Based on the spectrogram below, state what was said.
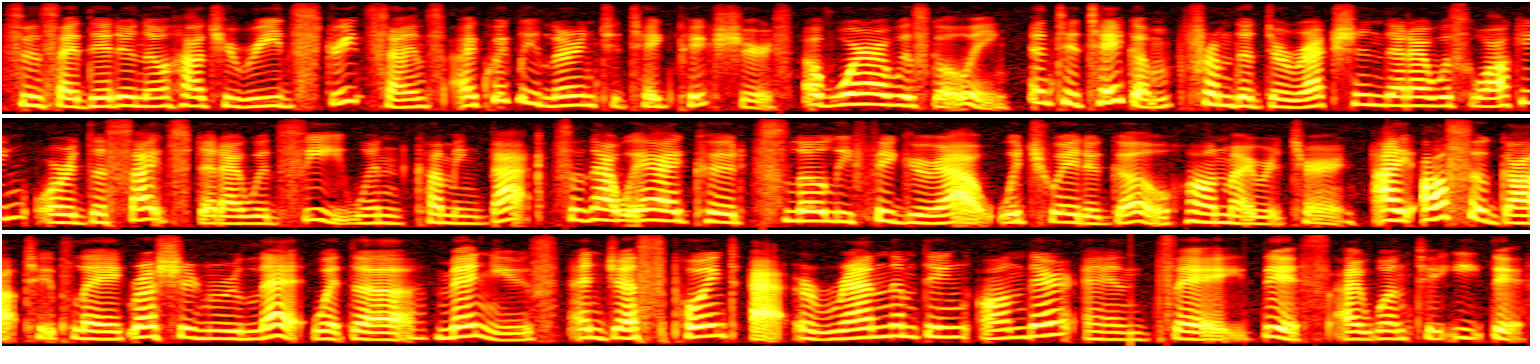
Since I didn't know how to read street signs, I quickly learned to take pictures of where I was going and to take them from the direction that I was walking or the sights that I would see when coming back. So that way I could slowly figure out which way to go on my return. I also got to play Russian roulette with the menus and just point at a random thing on there and say, This, I want to eat this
